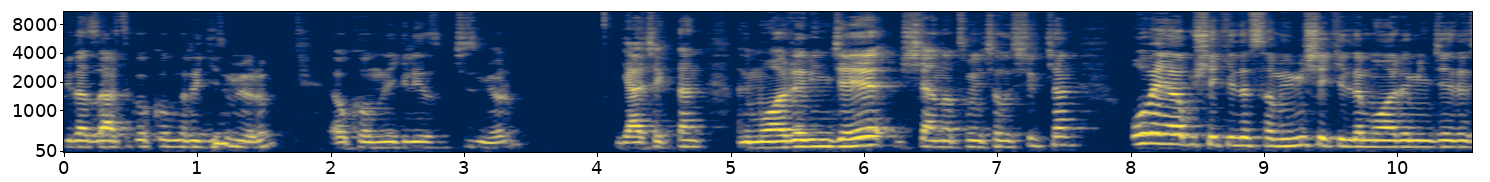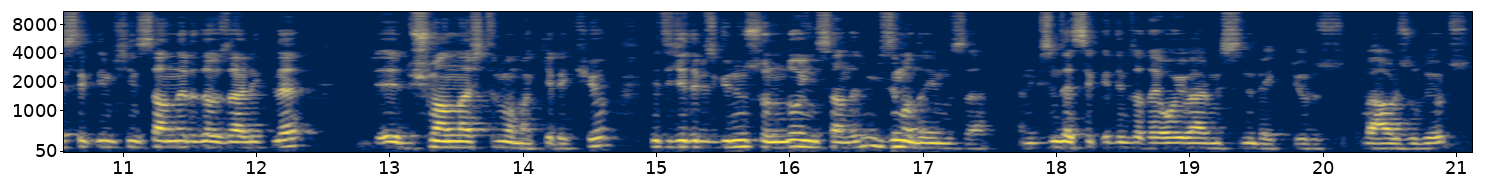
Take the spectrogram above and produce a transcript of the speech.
biraz artık o konulara girmiyorum. E, o konuyla ilgili yazıp çizmiyorum. Gerçekten hani Muharrem İnce'ye bir şey anlatmaya çalışırken o veya bu şekilde samimi şekilde Muharrem İnce'yi desteklemiş insanları da özellikle e, düşmanlaştırmamak gerekiyor. Neticede biz günün sonunda o insanların bizim adayımıza, hani bizim desteklediğimiz adaya oy vermesini bekliyoruz ve arzuluyoruz.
